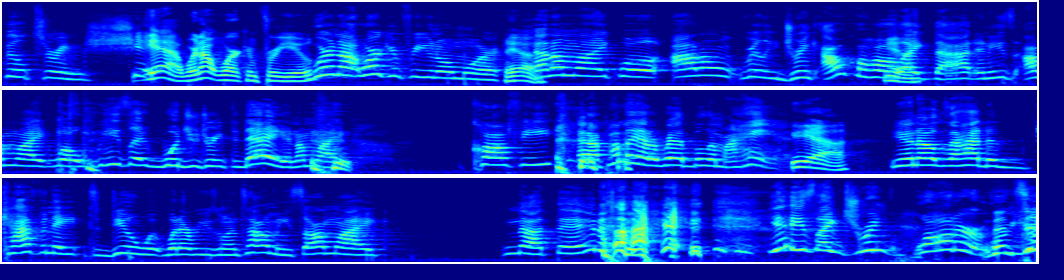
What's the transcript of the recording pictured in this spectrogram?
filtering shit. Yeah, we're not working for you. We're not working for you no more. Yeah. And I'm like, well, I don't really drink alcohol Yeah. like that. And he's, I'm like, well, he's like, what'd you drink today? And I'm like, coffee. And I probably had a Red Bull in my hand. yeah. You know, because I had to caffeinate to deal with whatever he was going to tell me. So I'm like, nothing. yeah, he's like, drink water, or you're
